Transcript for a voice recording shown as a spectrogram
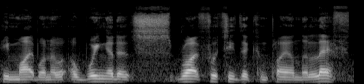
He might want a, a winger that's right-footed that can play on the left.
